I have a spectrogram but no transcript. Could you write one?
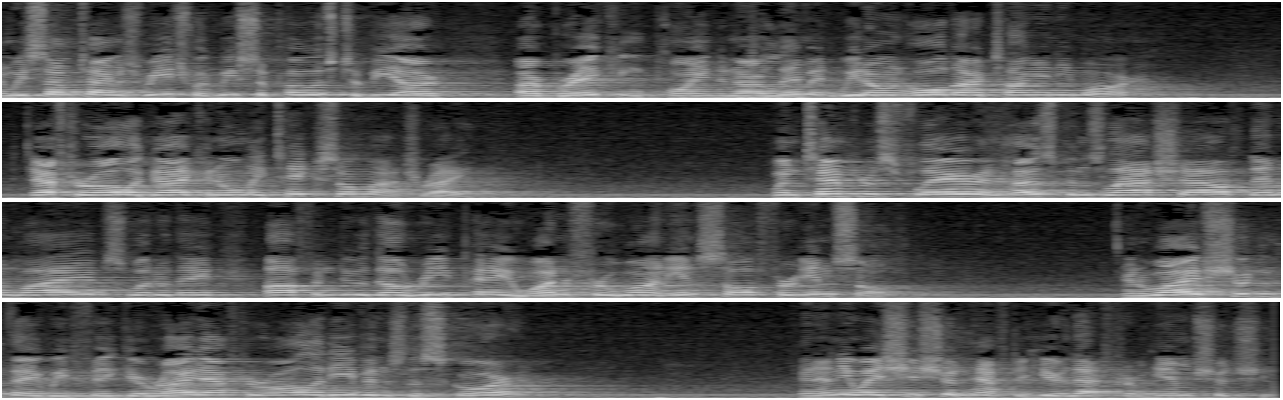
And we sometimes reach what we suppose to be our, our breaking point and our limit. We don't hold our tongue anymore. After all, a guy can only take so much, right? When tempers flare and husbands lash out, then wives, what do they often do? They'll repay one for one, insult for insult. And why shouldn't they, we figure? Right after all, it evens the score. And anyway, she shouldn't have to hear that from him, should she?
